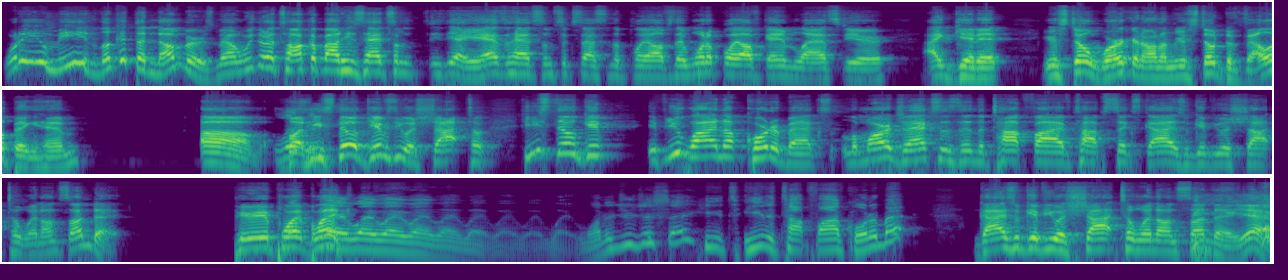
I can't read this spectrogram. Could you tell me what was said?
What do you mean? Look at the numbers, man. We're gonna talk about he's had some. Yeah, he hasn't had some success in the playoffs. They won a playoff game last year. I get it. You're still working on him. You're still developing him. Um, but he still gives you a shot to. He still give. If you line up quarterbacks, Lamar Jackson's in the top five, top six guys who give you a shot to win on Sunday. Period. Point blank. Wait, wait, wait, wait, wait, wait, wait, wait, wait. What did you just say? He he's a top five quarterback. Guys who give you a shot to win on Sunday. Yeah,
